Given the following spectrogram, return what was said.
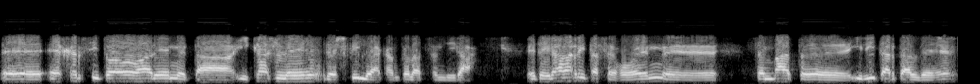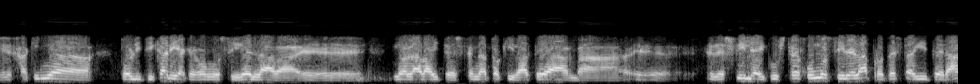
e, ejerzitoaren eta ikasle desfileak antolatzen dira. Eta iragarrita zegoen, e, zenbat e, iritar talde, e, jakina politikariak egongo zirela, ba, e, nola baita eszenatoki batean, ba, e, desfilea ikusten jungo zirela protesta egitera,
